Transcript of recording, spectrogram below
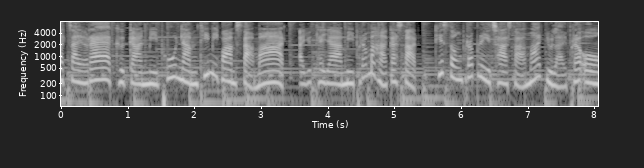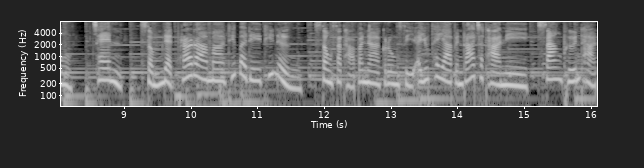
ปัจจัยแรกคือการมีผู้นำที่มีความสามารถอยุธยามีพระมหากษัตริย์ ที่ทรงพระปรีชาสามารถอยู่หลายพระองค์ เช่น สมเด็จพระรามาธิบดีที่หนึ่งทรงสถาปนากรุงศรีอยุธยาเป็นราชธานี สร้างพื้นฐาน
